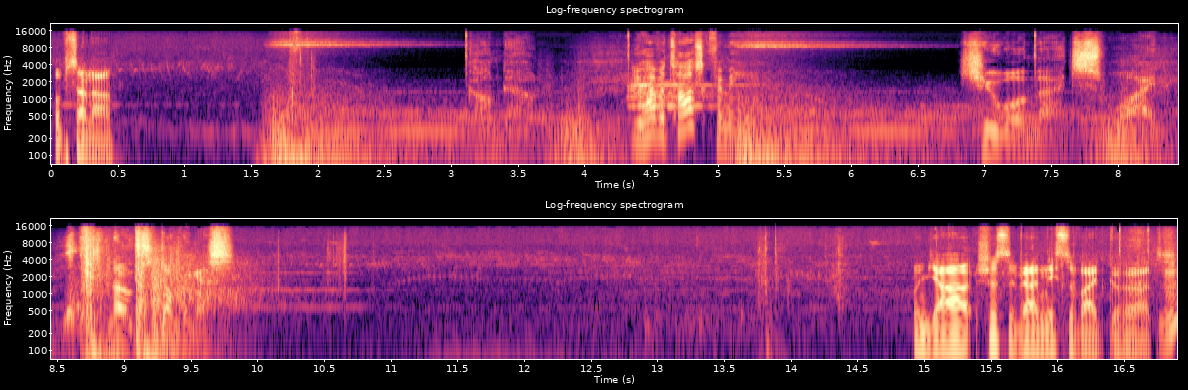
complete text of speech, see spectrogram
Upsala. You have a task for me. Chew on that, swine. No stopping us. Und ja, Schüsse werden nicht so weit gehört. Hm?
